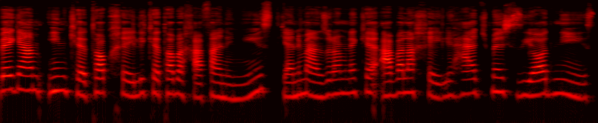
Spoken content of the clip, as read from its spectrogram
بگم این کتاب خیلی کتاب خفنی نیست یعنی منظورم اینه که اولا خیلی حجمش زیاد نیست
